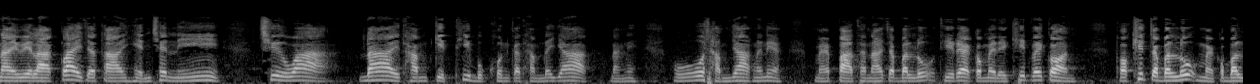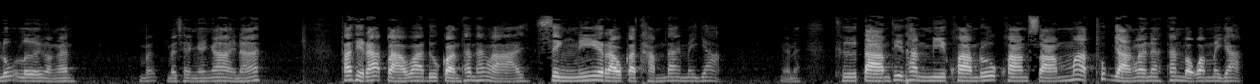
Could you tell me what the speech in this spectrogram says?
ในเวลาใกล้จะตายเห็นเช่นนี้ ชื่อว่าได้ทำกิจที่บุคคลกระทาได้ยากดังนี้ โอ้ทำยากนะเนี่ยแม้ปรารถนาจะบรรลุทีแรกก็ไม่ได้คิดไว้ก่อน พอคิดจะบรรลุแม้ก็บรรลุเลยว่างั้นไม่ไม่ใช่ง่าย ๆ นะ พระเถระกล่าวว่าดูก่อนท่านทั้งหลาย สิ่งนี้เรากระทาได้ไม่ยากเนี่ยนะ คือตามที่ท่านมีความรู้ความสามารถทุกอย่างแล้วนะท่านบอกว่าไม่ยาก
